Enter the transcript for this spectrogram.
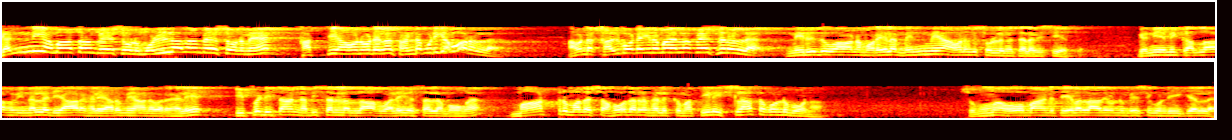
கண்ணியமா தான் பேசணும் மொல்லதான் பேசணுமே. கத்தி அவனோட எல்லாம் சண்டை பிடிக்க போறல்ல. அவன் கல்போடையிறமா எல்லாம் பேசுறல்ல. மிருதுவான முறையில மென்மையா அவனுக்கு சொல்லுங்க சில விஷயத்தை. கண்ணியமிக்கு அல்லாஹுவி நல்லடியார்களே அருமையானவர்களே இப்படித்தான் நபி சல்லாஹூ அலைவ செல்லமோங்க மாற்று மத சகோதரர்களுக்கு மத்தியில இஸ்லாத்தை கொண்டு போனான் சும்மா ஓபாண்டு தேவையில்லாத ஒன்றும் பேசிக்கொண்டிருக்கல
